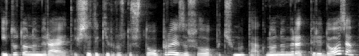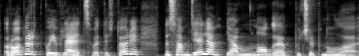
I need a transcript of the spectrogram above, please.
И тут он умирает. И все такие просто, что произошло, почему так? Но он умер от передоза. Роберт появляется в этой истории. На самом деле, я многое почерпнула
